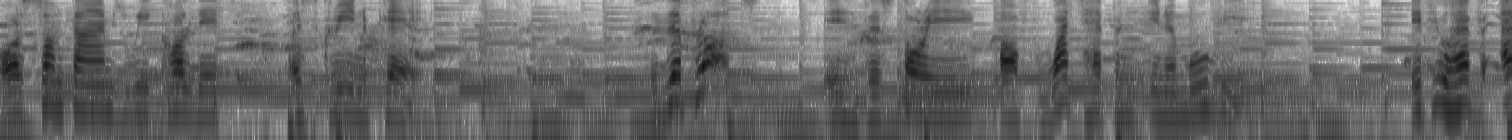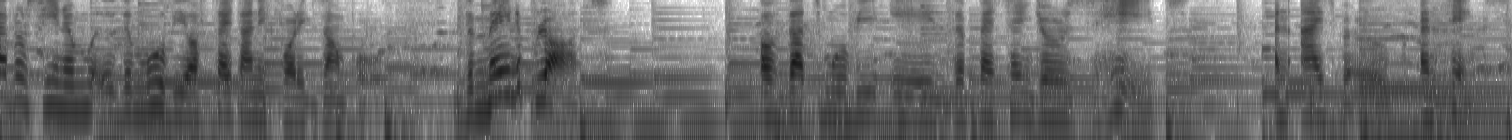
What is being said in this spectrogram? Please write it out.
or sometimes we called it a screenplay. The plot is the story of what happened in a movie. If you have ever seen a, the movie of Titanic, for example, the main plot of that movie is the passengers hit an iceberg and sinks.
